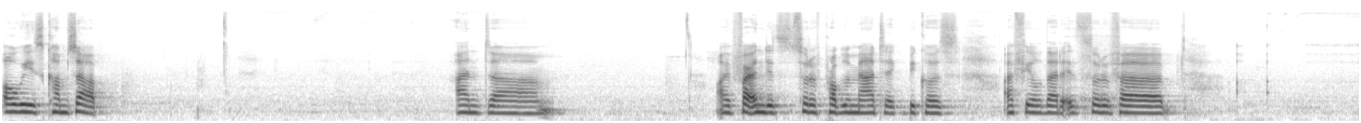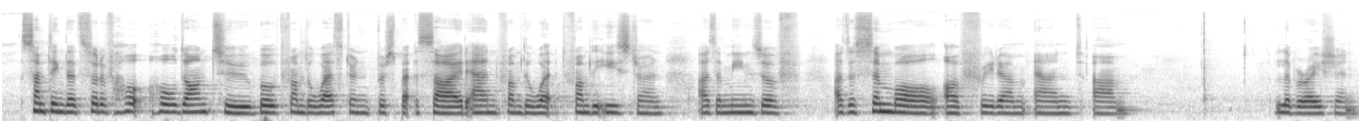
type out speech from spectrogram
always comes up. And um, I find it sort of problematic because I feel that it's sort of a something that sort of ho hold on to both from the Western side and from the from the Eastern as a means of as a symbol of freedom and um, liberation.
